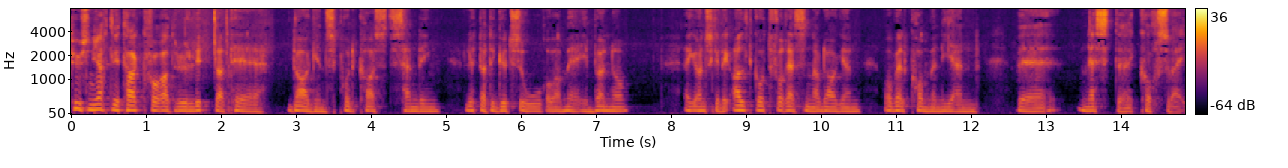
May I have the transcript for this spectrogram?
Tusen hjertelig takk for at du lytta til dagens podkastsending lytta til Guds ord og var med i bønner. Jeg ønsker deg alt godt for resten av dagen, og velkommen igjen ved neste korsvei.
